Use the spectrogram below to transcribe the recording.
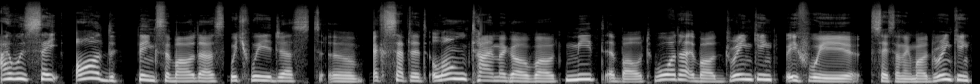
I would say, odd things about us, which we just uh, accepted a long time ago about meat, about water, about drinking. If we say something about drinking,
